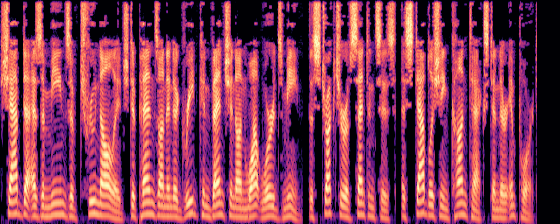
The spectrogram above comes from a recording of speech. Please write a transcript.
shabda as a means of true knowledge depends on an agreed convention on what words mean, the structure of sentences, establishing context and their import.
